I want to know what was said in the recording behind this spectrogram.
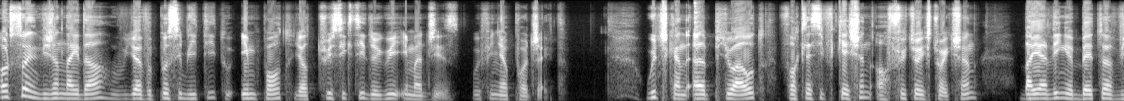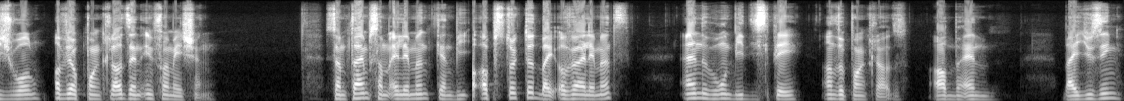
Also in Vision LiDAR, you have a possibility to import your 360 degree images within your project which can help you out for classification or future extraction by having a better visual of your point clouds and information. Sometimes some element can be obstructed by other elements and won't be displayed on the point clouds. And by using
